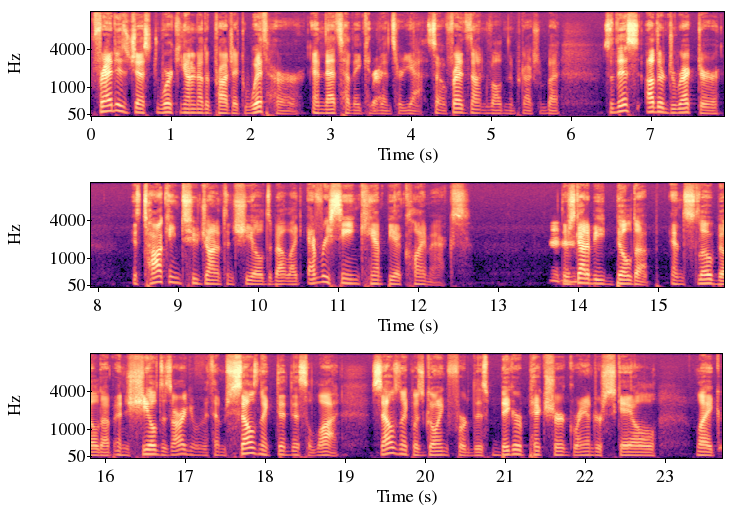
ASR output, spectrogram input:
Fred is just working on another project with her, and that's how they convince her. Yeah, so Fred's not involved in the production, but so this other director is talking to Jonathan Shields about like every scene can't be a climax. There's mm-hmm. got to be build up and slow build up, and Shields is arguing with him. Selznick did this a lot. Selznick was going for this bigger picture, grander scale, like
